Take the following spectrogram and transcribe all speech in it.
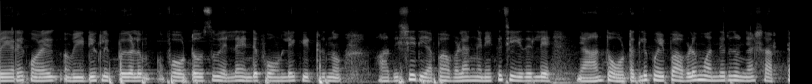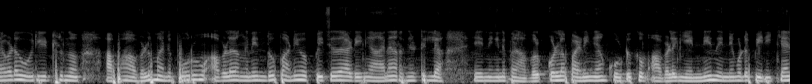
വേറെ കുറേ വീഡിയോ ക്ലിപ്പുകളും ഫോട്ടോസും എല്ലാം എന്റെ ഫോണിലേക്ക് ഇട്ടിരുന്നു. അത് ശരി അപ്പോൾ അവൾ അങ്ങനെയൊക്കെ ചെയ്തല്ലേ? ഞാൻ തോട്ടത്തിൽ പോയപ്പോൾ അവളും വന്നിരുന്നു. ഞാൻ ഷർട്ട് അവിടെ ഊരിയിട്ടിരുന്നു. അപ്പോൾ അവൾ മനഃപൂർവം അവൾ അങ്ങനെ എന്തോ പണി ഒപ്പിച്ചതാടി. ഞാൻ അറിഞ്ഞിട്ടില്ല. എന്നിങ്ങനെ അവൾക്കുള്ള പണി ഞാൻ കൊടുക്കും. അവൾ എന്നെയും നിന്നെയും കൂടെ പിരിക്കാൻ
